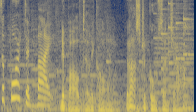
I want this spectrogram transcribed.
supported by नेपाल टेलिकम राष्ट्रको सञ्चार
